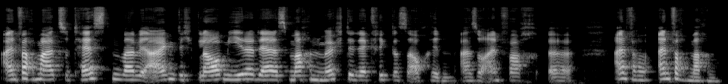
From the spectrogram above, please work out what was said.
einfach mal zu testen, weil wir eigentlich glauben, jeder, der es machen möchte, der kriegt das auch hin. Also einfach, äh, einfach, einfach machen.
